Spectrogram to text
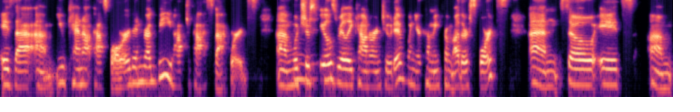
is that um, you cannot pass forward in rugby. You have to pass backwards, um, which mm-hmm. just feels really counterintuitive when you're coming from other sports. Um, so it's um,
